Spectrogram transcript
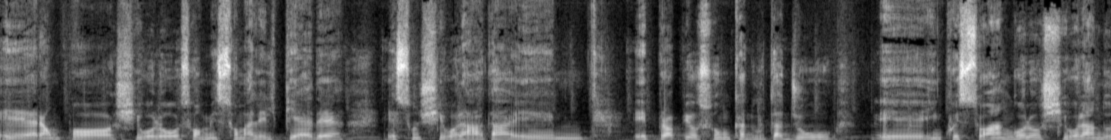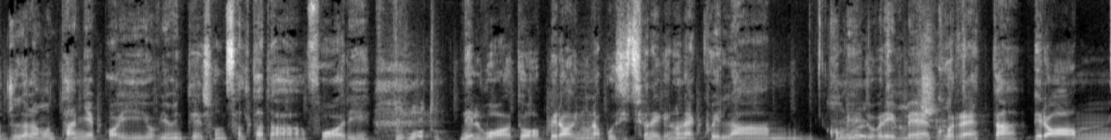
E era un po' scivoloso, ho messo male il piede e sono scivolata e, e proprio sono caduta giù in questo angolo scivolando giù dalla montagna e poi ovviamente sono saltata fuori. Nel vuoto. Nel vuoto però in una posizione che non è quella mm, come corretta, dovrebbe certo. corretta. Però mh,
